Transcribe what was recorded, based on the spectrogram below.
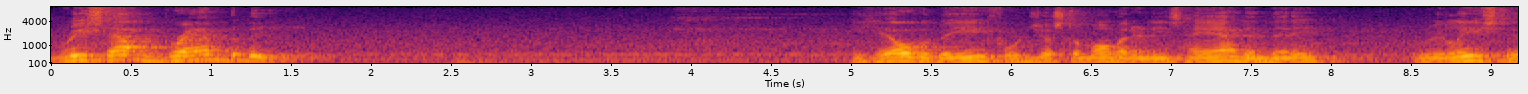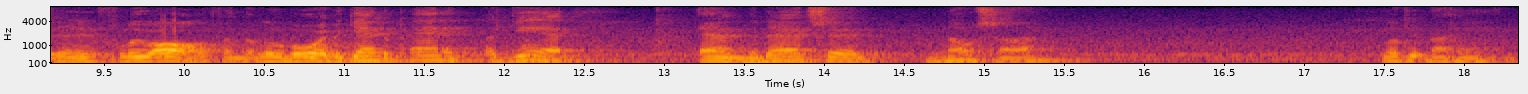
reached out and grabbed the bee. He held the bee for just a moment in his hand and then he released it and it flew off. And the little boy began to panic again. And the dad said, No, son. Look at my hand.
